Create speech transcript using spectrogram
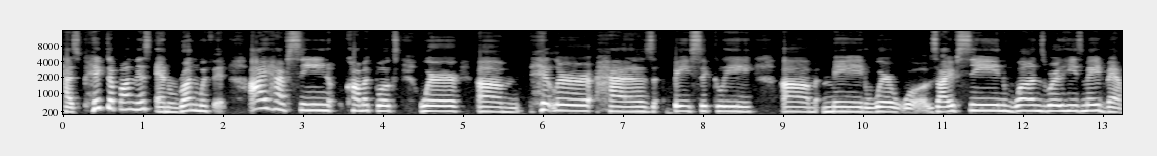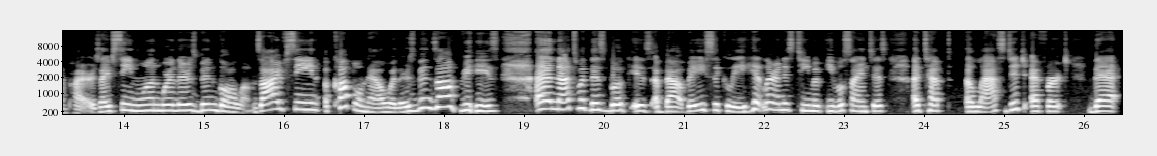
has picked up on this and run with it. I have seen comic books where um, Hitler has basically um, made werewolves. I've seen ones where he's made vampires. I've seen one where there's been golems. I've seen a couple now where there's been zombies. And that's what this book is about. Basically, Hitler and his team of evil scientists attempt a last ditch effort that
